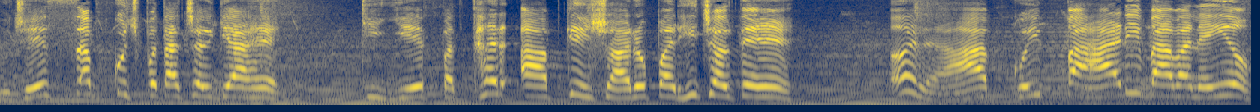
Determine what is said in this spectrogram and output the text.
मुझे सब कुछ पता चल गया है कि ये पत्थर आपके इशारों पर ही चलते हैं। और आप कोई पहाड़ी बाबा नहीं हो।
